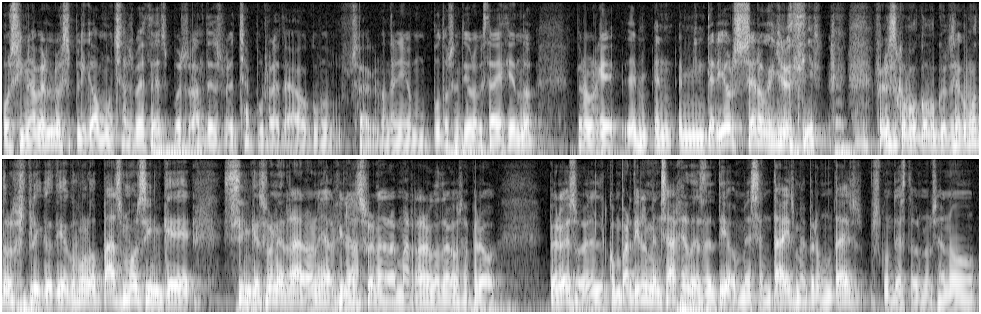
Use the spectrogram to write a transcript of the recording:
o sin haberlo explicado muchas veces, pues antes he chapurreteado, como, o sea, que no tenía un puto sentido lo que estaba diciendo, pero porque en, en- en mi interior sé lo que quiero decir, pero es como, como, o sea, ¿cómo te lo explico, tío? ¿Cómo lo pasmo sin que, sin que suene raro, ¿no? Al final Ya. suena más raro que otra cosa, pero... Pero eso, el compartir el mensaje desde el tío. Me sentáis, me preguntáis, pues contesto. ¿no? O sea, no,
